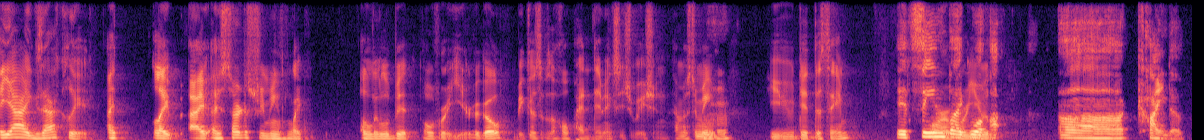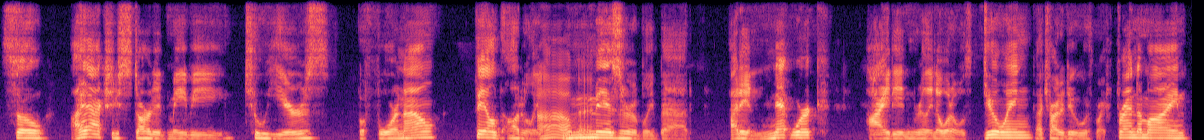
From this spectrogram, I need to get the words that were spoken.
Yeah, exactly. I like I, I started streaming like a little bit over a year ago because of the whole pandemic situation. I'm assuming you did the same. It seemed Or like, well, you- uh, kind of. So I actually started maybe two years before now. Failed utterly, Ah, okay. miserably bad. I didn't network. I didn't really know what I was doing. I tried to do it with my friend of mine.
